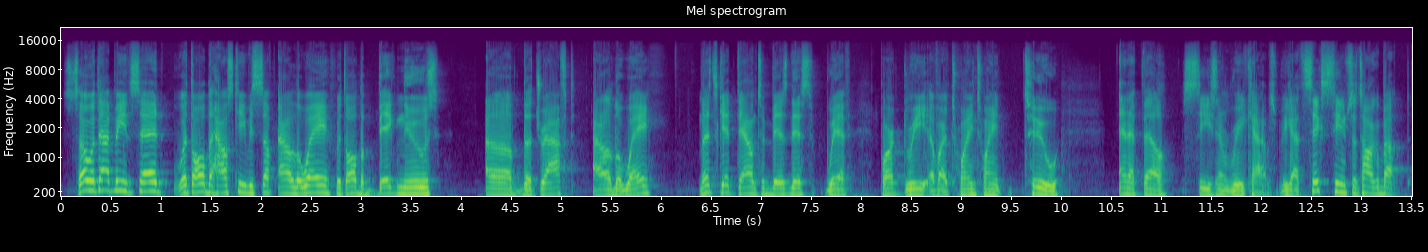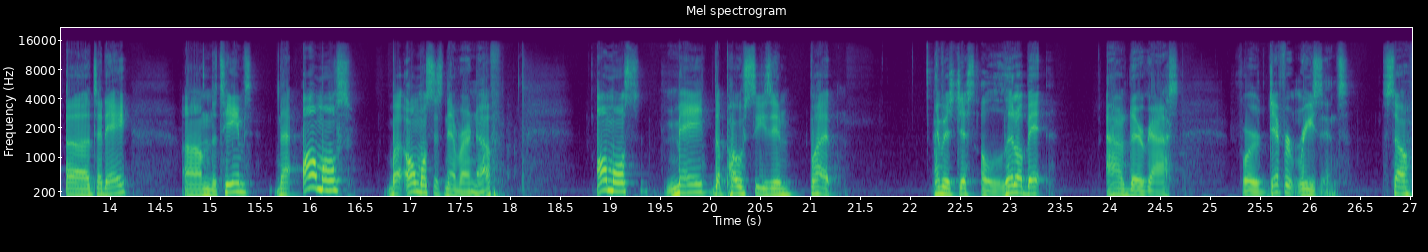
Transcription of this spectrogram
So, with that being said, with all the housekeeping stuff out of the way, with all the big news of the draft out of the way, let's get down to business with part three of our 2022 NFL season recaps. We got six teams to talk about uh, today. Um, the teams that almost but almost is never enough. Almost made the postseason, but it was just a little bit out of their grasp for different reasons. So,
